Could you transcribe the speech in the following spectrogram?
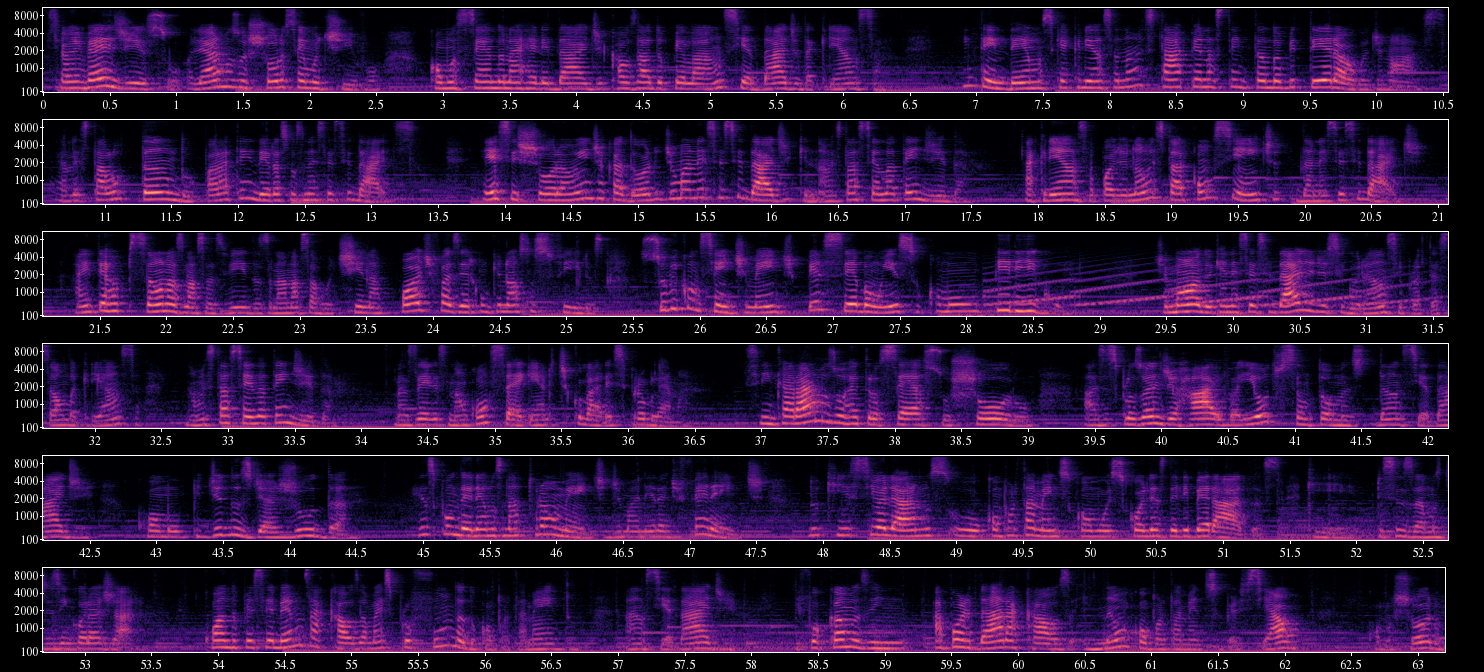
Se ao invés disso olharmos o choro sem motivo como sendo na realidade causado pela ansiedade da criança, entendemos que a criança não está apenas tentando obter algo de nós, ela está lutando para atender às suas necessidades. Esse choro é um indicador de uma necessidade que não está sendo atendida. A criança pode não estar consciente da necessidade, a interrupção nas nossas vidas, na nossa rotina, pode fazer com que nossos filhos subconscientemente percebam isso como um perigo, de modo que a necessidade de segurança e proteção da criança não está sendo atendida, mas eles não conseguem articular esse problema. Se encararmos o retrocesso, o choro, as explosões de raiva e outros sintomas da ansiedade como pedidos de ajuda, responderemos naturalmente, de maneira diferente, do que se olharmos o comportamentos como escolhas deliberadas, que precisamos desencorajar. Quando percebemos a causa mais profunda do comportamento, a ansiedade, e focamos em abordar a causa e não o comportamento superficial, como choro,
